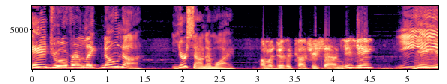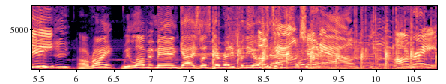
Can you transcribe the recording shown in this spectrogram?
Andrew over in Lake Nona. Your sound and why? I'm gonna do the country sound. Yee yee. Yee. yee. All right, we love it, man. Guys, let's get ready for the O O Town Showdown. All right.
